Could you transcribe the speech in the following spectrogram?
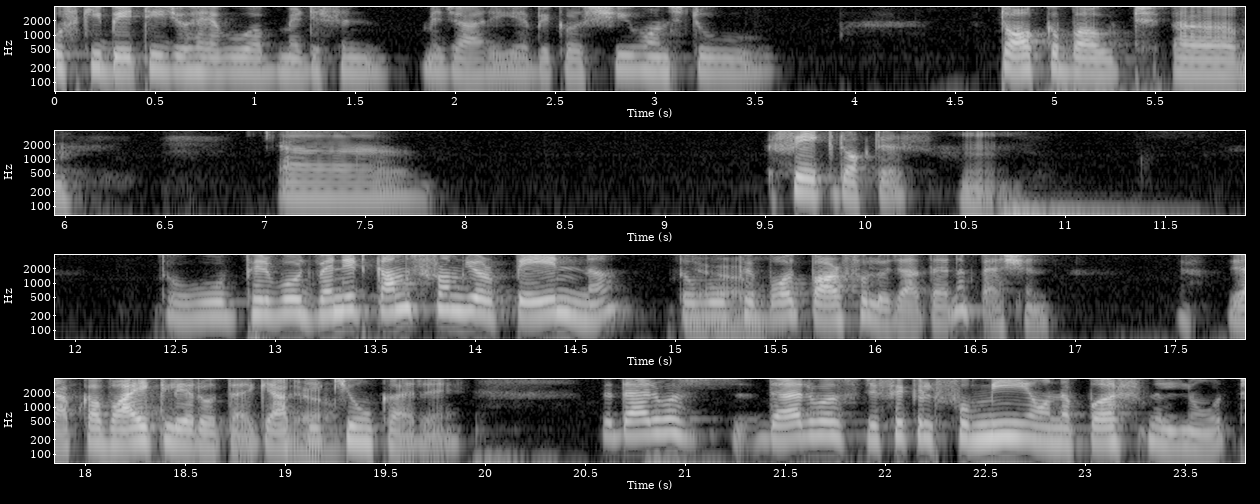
اس کی بیٹی جو ہے وہ اب میڈیسن میں جا رہی ہے because she wants to talk about fake doctors تو وہ پھر وہ when it comes from your pain نا تو وہ پھر بہت پاورفل ہو جاتا ہے نا پیشن آپ کا وائی کلیئر ہوتا ہے کہ آپ یہ کیوں کر رہے ہیں there was there was difficult for me on a personal note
